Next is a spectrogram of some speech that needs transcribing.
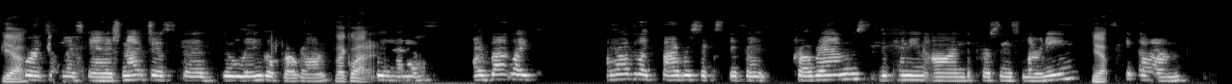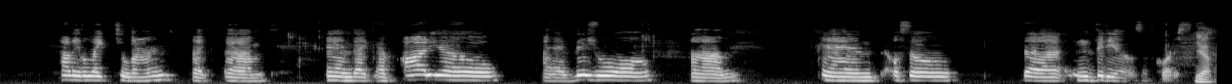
yeah, for to learn Spanish, not just the Duolingo program. like what? We have, I've got like, I have like five or six different programs depending on the person's learning. Yep. Um, how they like to learn, like, um, and like I have audio, I have visual, um, and also the and videos, of course. Yeah,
